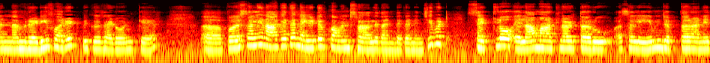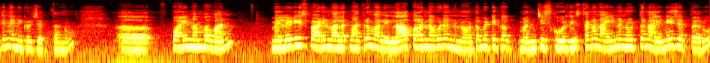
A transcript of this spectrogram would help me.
and I'm ready for it because I don't care personally నాకైతే నెగటివ్ కామెంట్స్ రాలేదు ఆయన దగ్గర నుంచి బట్ సెట్లో ఎలా మాట్లాడతారు అసలు ఏం చెప్తారు అనేది నేను ఇక్కడ చెప్తాను. పాయింట్ నెంబర్ వన్ మెలడీస్ పాడిన వాళ్ళకి మాత్రం వాళ్ళు ఎలా పాడినా కూడా నేను ఆటోమేటిక్గా మంచి స్కోర్ తీస్తాను ఆయన నోట్తో ఆయనే చెప్పారు.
